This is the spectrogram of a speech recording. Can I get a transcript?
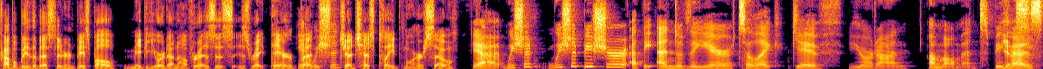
Probably the best hitter in baseball. Maybe Yordan Alvarez is is right there, Yeah, but we should Judge has played more, so Yeah, we should we should be sure at the end of the year to like give Yordan a moment because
